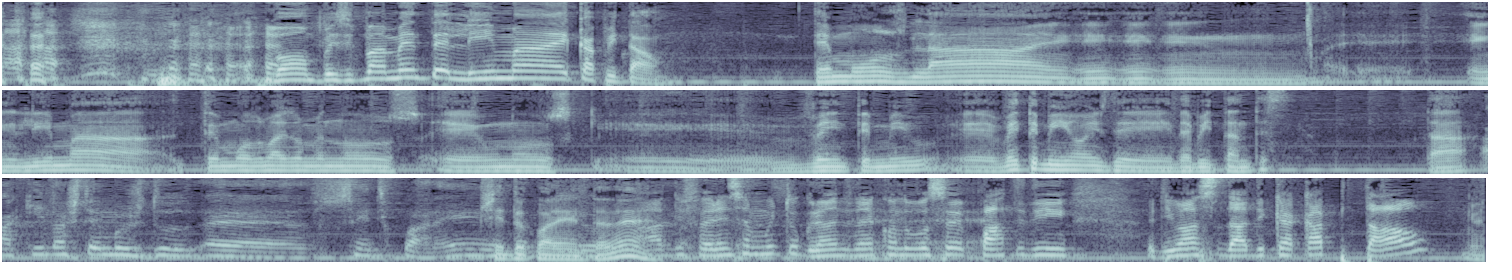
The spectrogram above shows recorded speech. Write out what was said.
Bom, principalmente Lima é capital. Temos lá em, em- em- em Lima, temos mais ou menos eh, uns eh, 20, mil, eh, 20 milhões de, de habitantes. Tá? Aqui nós temos do, é, 140. 140, mil. né? A diferença é muito grande, né? Quando você parte de, de uma cidade que é a capital É.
